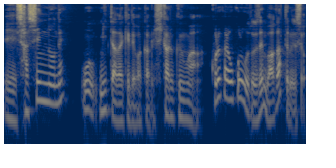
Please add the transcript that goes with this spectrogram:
えー、写真のね、を見ただけでわかるヒカルくんは、これから起こること全部わかってるんですよ。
